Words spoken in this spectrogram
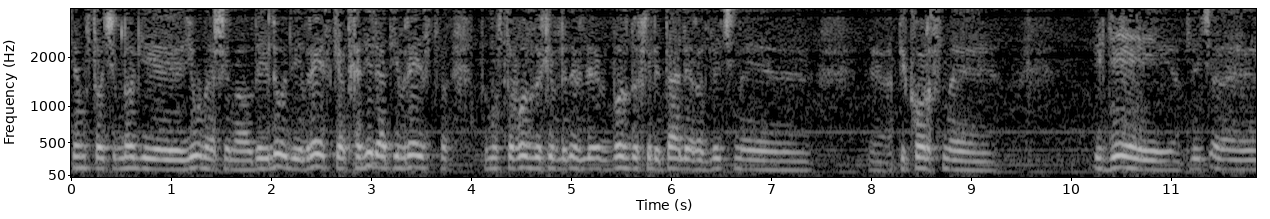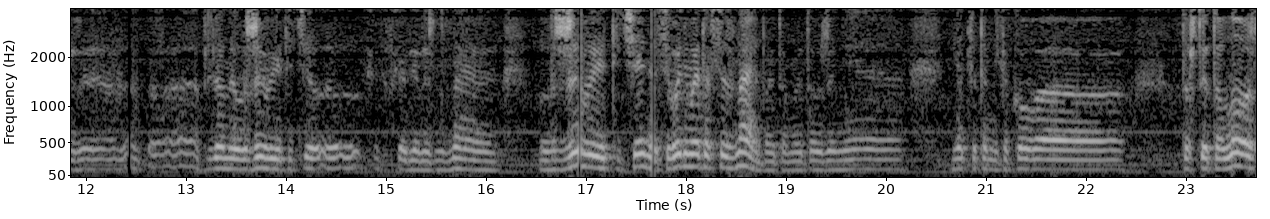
тем, что очень многие юноши, молодые люди, еврейские, отходили от еврейства, потому что в воздухе, в воздухе летали различные э, апикорсные идеи, отлич, э, э, определенные лживые течения, как сказать, я даже не знаю, лживые течения. Сегодня мы это все знаем, поэтому это уже не, нет в этом никакого то, что это ложь,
